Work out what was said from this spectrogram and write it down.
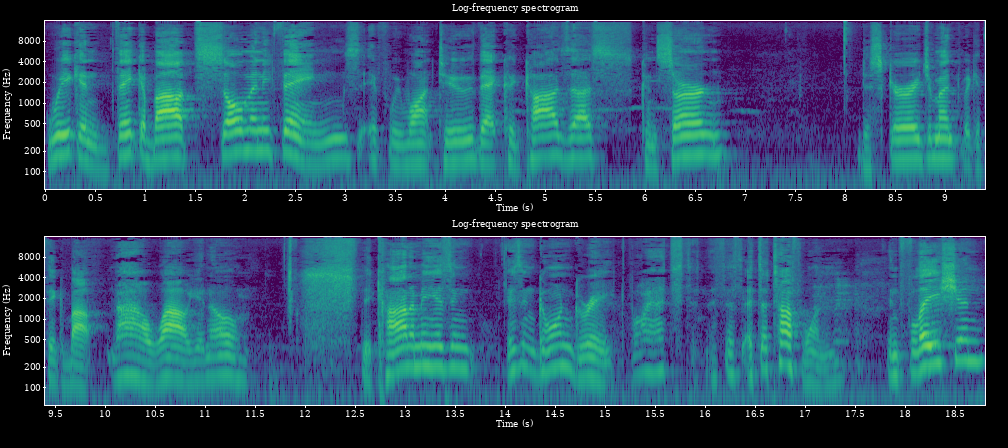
We can think about so many things, if we want to, that could cause us concern, discouragement. We could think about, oh, wow, you know, the economy isn't isn't going great. Boy, that's it's a, it's a tough one. Inflation,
